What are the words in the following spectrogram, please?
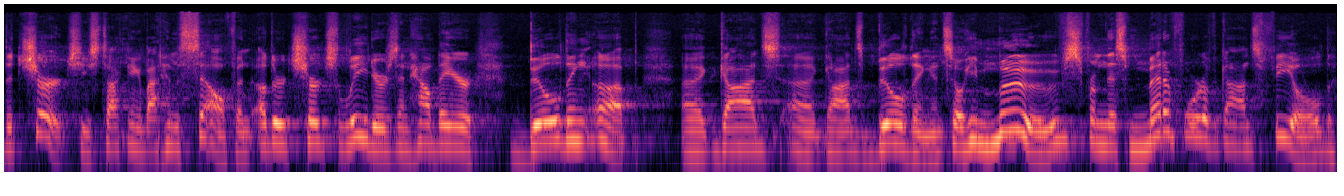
the church. He's talking about himself and other church leaders and how they are building up uh, God's, uh, God's building. And so he moves from this metaphor of God's field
